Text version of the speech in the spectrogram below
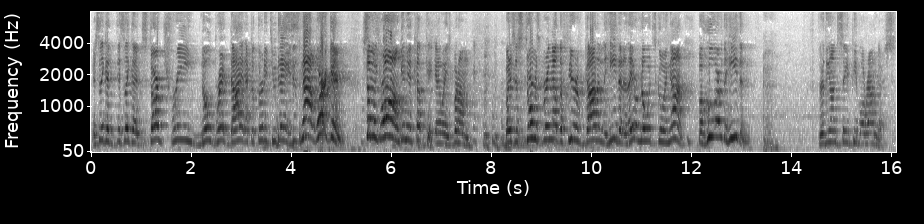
It's like a it's like a starch-free, no bread diet after 32 days. It's not working. Something's wrong. Give me a cupcake. Anyways, but um, but it's the storms bring out the fear of God and the heathen, and they don't know what's going on. But who are the heathen? They're the unsaved people around us.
